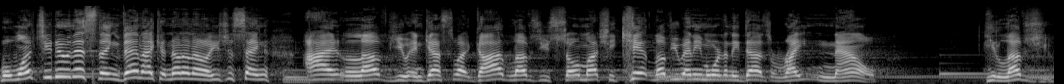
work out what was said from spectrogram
Well, once you do this thing, then I can. No, no, no. He's just saying, I love you. And guess what? God loves you so much, He can't love you any more than He does right now. He loves you.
